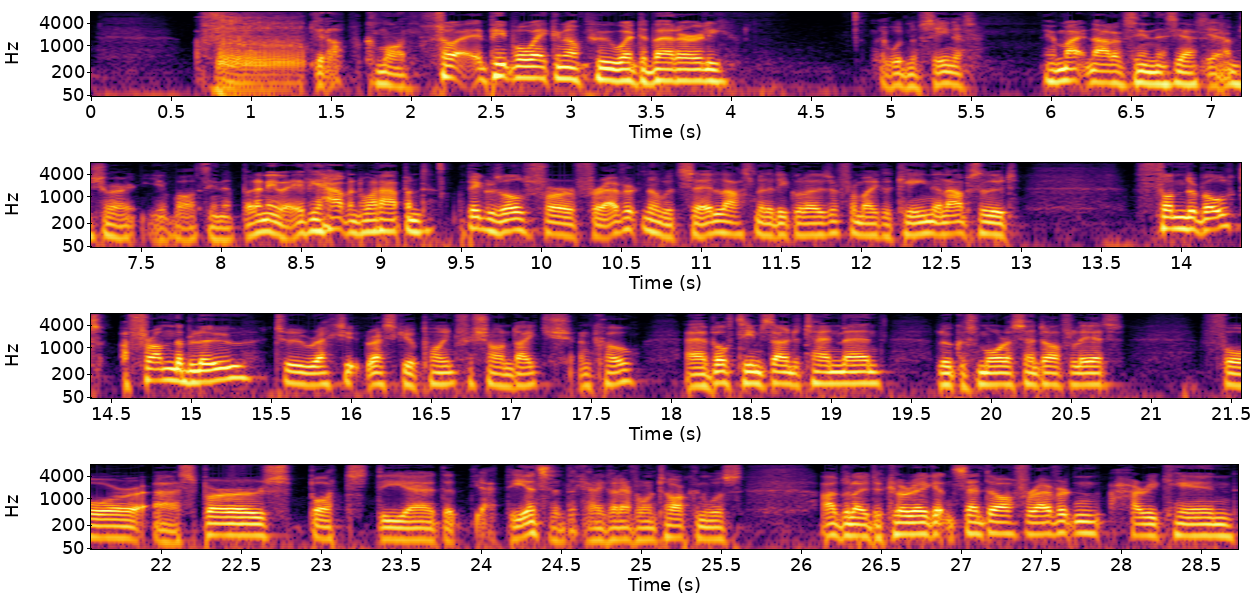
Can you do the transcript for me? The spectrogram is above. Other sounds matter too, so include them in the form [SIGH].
get up, come on. So uh, people waking up who went to bed early, I wouldn't have seen it. who might not have seen this yet. Yeah. I'm sure you've all seen it. But anyway, if you haven't, what happened? Big result for for Everton, I would say. Last minute equaliser for Michael Keane, an absolute thunderbolt from the blue to rescue, rescue a point for Sean Dyche and co. Uh, both teams down to ten men. Lucas Moura sent off late for uh, Spurs, but the, uh, the yeah the incident that kind of got everyone talking was Abdoulaye Doucouré getting sent off for Everton. Harry Kane.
